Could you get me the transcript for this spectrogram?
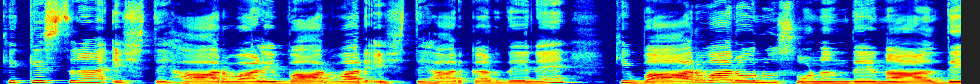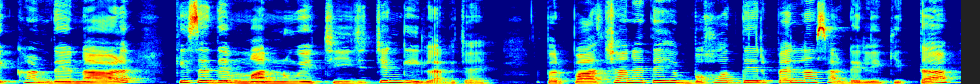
ਕਿ ਕਿਸ ਤਰ੍ਹਾਂ ਇਸ਼ਤਿਹਾਰ ਵਾਲੇ ਵਾਰ-ਵਾਰ ਇਸ਼ਤਿਹਾਰ ਕਰਦੇ ਨੇ ਕਿ ਵਾਰ-ਵਾਰ ਉਹਨੂੰ ਸੁਣਨ ਦੇ ਨਾਲ, ਦੇਖਣ ਦੇ ਨਾਲ ਕਿਸੇ ਦੇ ਮਨ ਨੂੰ ਇਹ ਚੀਜ਼ ਚੰਗੀ ਲੱਗ ਜਾਏ। ਪਰ ਪਾਤਸ਼ਾਹ ਨੇ ਤੇ ਇਹ ਬਹੁਤ ਦੇਰ ਪਹਿਲਾਂ ਸਾਡੇ ਲਈ ਕੀਤਾ।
